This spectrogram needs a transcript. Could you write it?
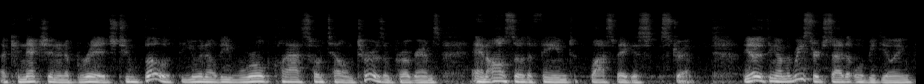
a connection and a bridge to both the UNLV world class hotel and tourism programs and also the famed Las Vegas Strip. The other thing on the research side that we'll be doing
